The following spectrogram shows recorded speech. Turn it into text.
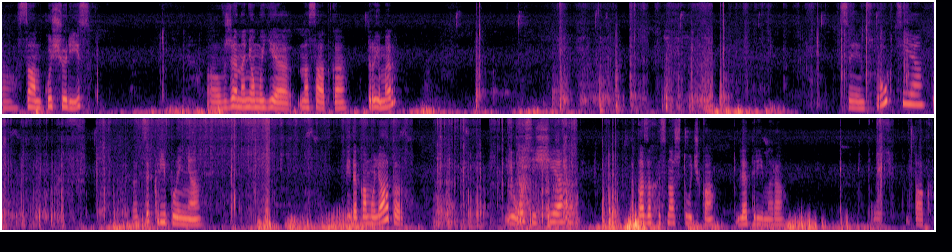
Е, Сам кущоріз. Е, Вже на ньому є насадка тример. Це інструкція. Е, Це кріплення під акумулятор. І ось іще така захисна штучка для трімера. Ось так.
